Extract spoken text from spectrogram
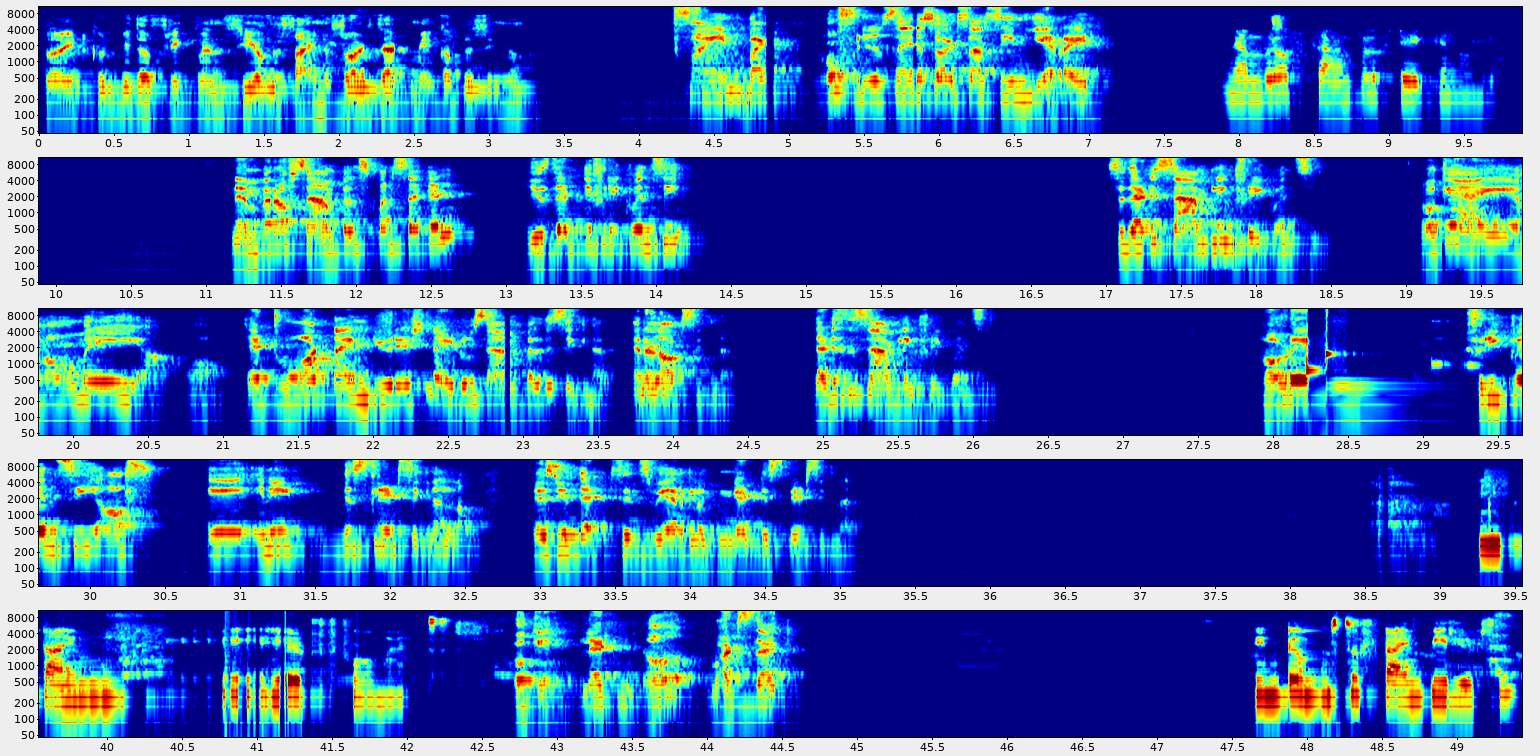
So it could be the frequency of the sinusoids that make up the signal. Fine, but no sinusoids are seen here, right? Number of samples taken. Number of samples per second, is that the frequency? So that is sampling frequency. Okay, I, how many, uh, at what time duration I do sample the signal, analog signal. That is the sampling frequency. How do I frequency of a any discrete signal now? Assume that since we are looking at discrete signal. In time period formats. Okay, let me, uh, what's that? In terms of time period, sir.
